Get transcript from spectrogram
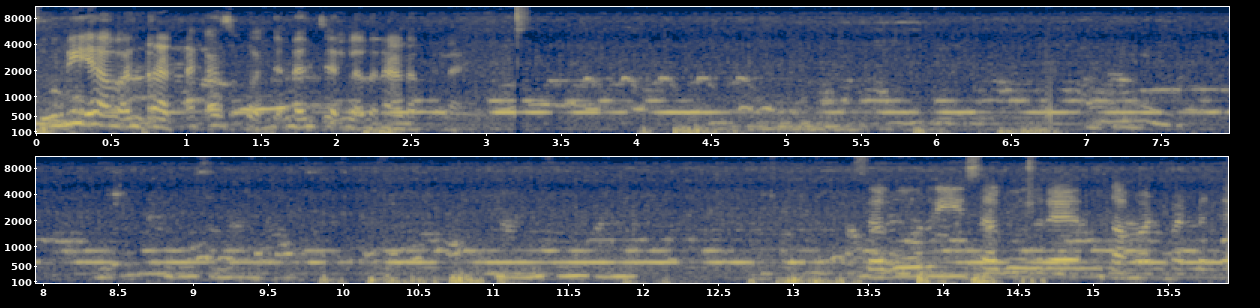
துணியா பண்ற அட்டகாசு கொஞ்சம் நஞ்சு அது நடத்துல சகோதரி சகோதரன் கமெண்ட் பண்ணுங்க.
